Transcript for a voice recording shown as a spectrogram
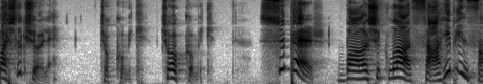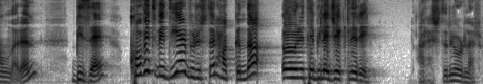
Başlık şöyle. Çok komik. Çok komik. Süper bağışıklığa sahip insanların bize Covid ve diğer virüsler hakkında öğretebilecekleri araştırıyorlar.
